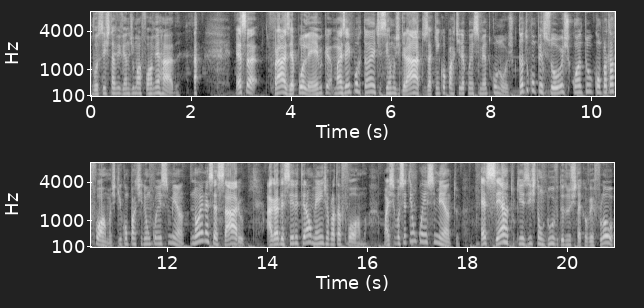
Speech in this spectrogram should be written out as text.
você está vivendo de uma forma errada. Essa frase é polêmica, mas é importante sermos gratos a quem compartilha conhecimento conosco, tanto com pessoas quanto com plataformas que compartilham conhecimento. Não é necessário agradecer literalmente a plataforma, mas se você tem um conhecimento é certo que existam dúvidas no Stack Overflow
